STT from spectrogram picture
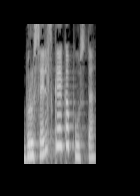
брусельская капуста.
